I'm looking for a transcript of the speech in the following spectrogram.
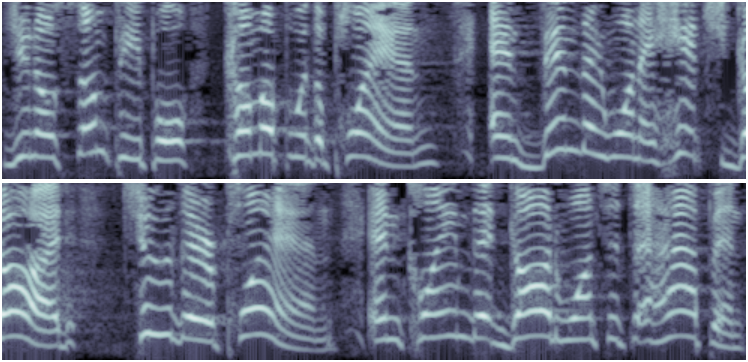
You know, some people come up with a plan and then they want to hitch God to their plan and claim that God wants it to happen.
